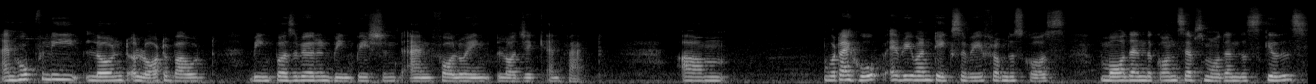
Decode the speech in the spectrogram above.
and hopefully learned a lot about being perseverant, being patient, and following logic and fact. Um, what I hope everyone takes away from this course more than the concepts, more than the skills,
